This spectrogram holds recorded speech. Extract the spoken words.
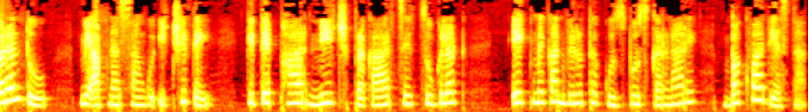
परंतु मी आपणास सांगू इच्छिते की ते फार नीच प्रकारचे चुगलट एकमेकांविरुद्ध कुजबूज करणारे बकवादी असतात.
